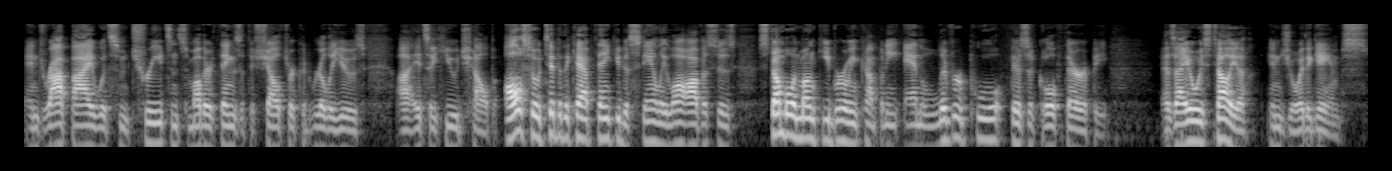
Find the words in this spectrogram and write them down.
and drop by with some treats and some other things that the shelter could really use. Uh, it's a huge help. Also, tip of the cap, thank you to Stanley Law Offices, Stumble and Monkey Brewing Company, and Liverpool Physical Therapy. As I always tell you, enjoy the games.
